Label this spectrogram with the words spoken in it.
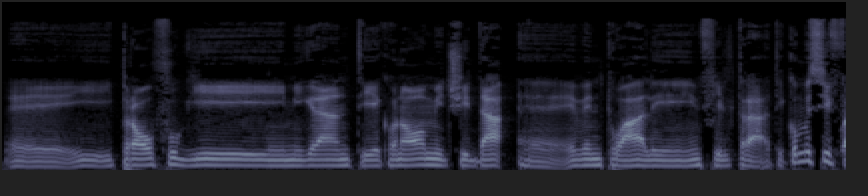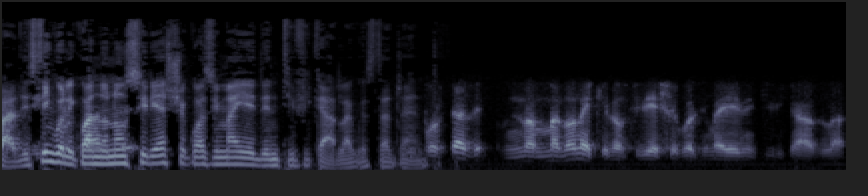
eh, i profughi, i migranti economici da eh, eventuali infiltrati. Come si fa a distinguerli quando non si riesce quasi mai a identificarla questa gente? Ma non è che non si riesce quasi mai a identificarla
